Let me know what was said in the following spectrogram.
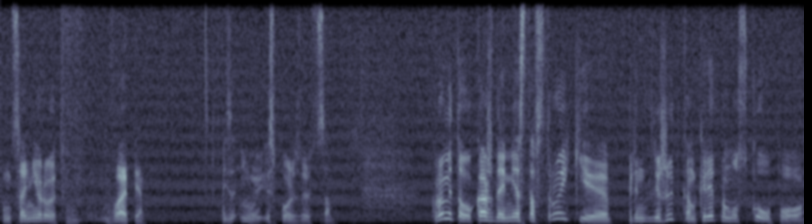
функционирует в, в API, ну, используется. Кроме того, каждое место встройки принадлежит конкретному скопу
